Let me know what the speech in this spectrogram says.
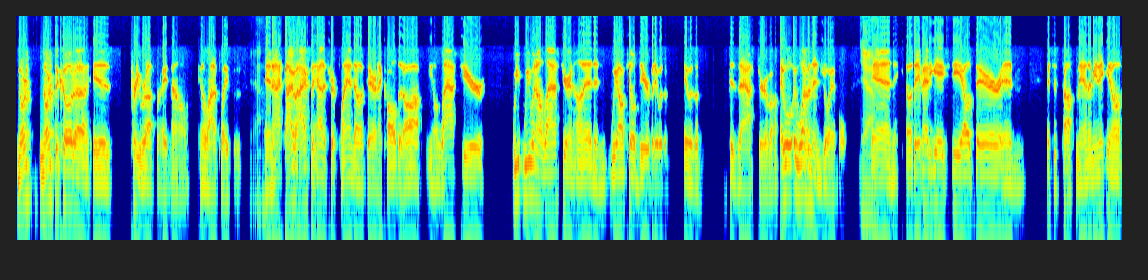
North North Dakota is pretty rough right now in a lot of places. Yeah. And I, I actually had a trip planned out there, and I called it off. You know, last year we we went out last year and hunted, and we all killed deer, but it was a it was a disaster of a. It, it wasn't enjoyable. Yeah. And you know they've had EHD out there, and it's just tough, man. I mean, it, you know,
